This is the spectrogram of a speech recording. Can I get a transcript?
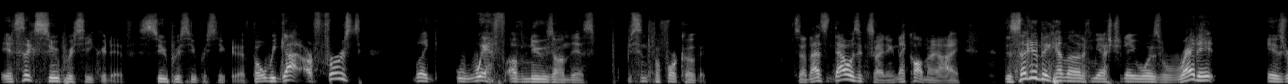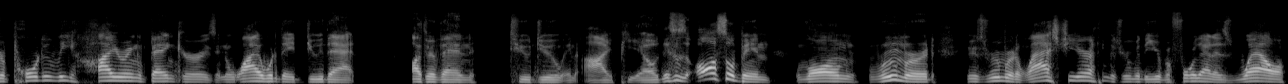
it's like super secretive, super super secretive. But we got our first like whiff of news on this since before COVID. So that's that was exciting. That caught my eye. The second big headline from yesterday was Reddit is reportedly hiring bankers, and why would they do that other than to do an IPO? This has also been long rumored. It was rumored last year. I think it was rumored the year before that as well.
